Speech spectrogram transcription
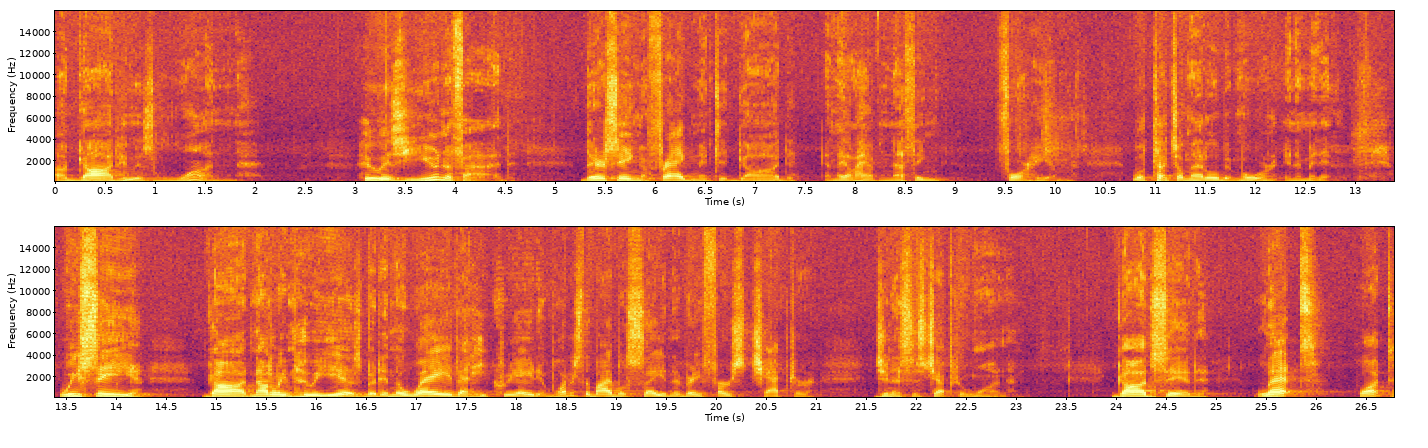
a God who is one, who is unified, they're seeing a fragmented God and they'll have nothing for him. We'll touch on that a little bit more in a minute we see God not only in who He is, but in the way that He created. What does the Bible say in the very first chapter, Genesis chapter 1? God said, Let what?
